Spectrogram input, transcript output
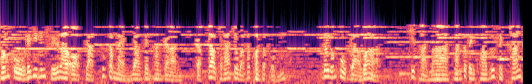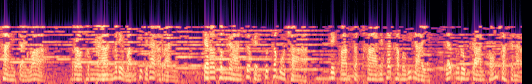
หลวงปู่ได้ยื่นหนังสือลาออกจากทุกตำแหน่งอย่างเป็นทางการกับเจ้าคณะจังหวัดนครปฐม โดยหลวงปู่กล่าวว่า ที่ผ่านมามันก็เป็นความรู้สึกค้างคาในใจว่า เราทำงานไม่ได้หวังที่จะได้อะไร แต่เราทำงานเพื่อเป็นพุทธบูชา ด้วยความศรัทธาในพระธรรมวินัย และอุดมการณ์ของศาสนา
